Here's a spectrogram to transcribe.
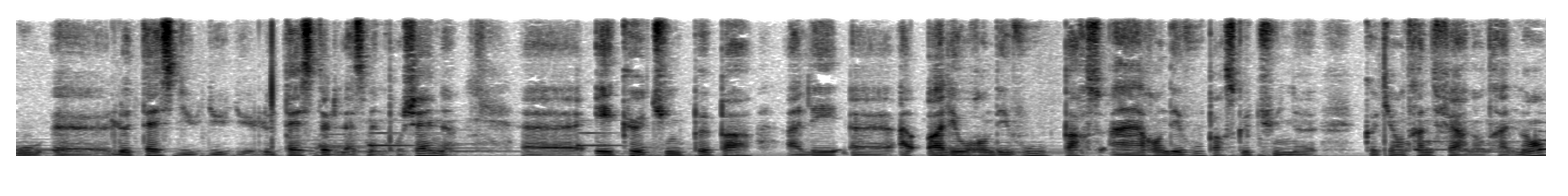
ou le, test du, test de la semaine prochaine et que tu ne peux pas aller, aller au à un rendez-vous parce que tu, ne, que tu es en train de faire un entraînement,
